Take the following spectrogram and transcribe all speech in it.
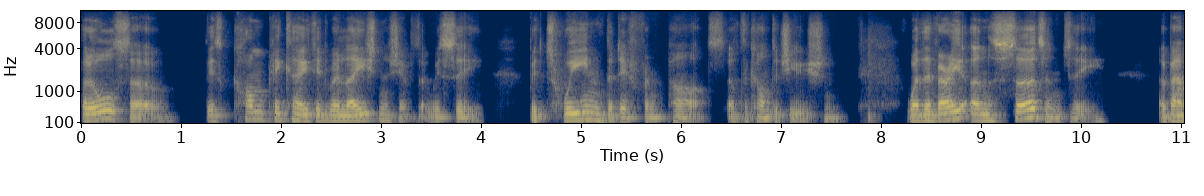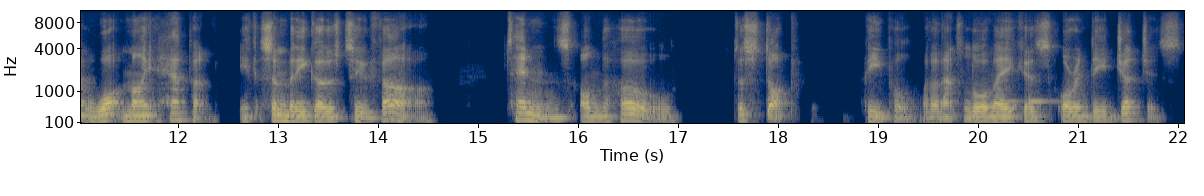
but also this complicated relationship that we see between the different parts of the Constitution, where the very uncertainty about what might happen if somebody goes too far tends, on the whole, to stop people, whether that's lawmakers or indeed judges,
